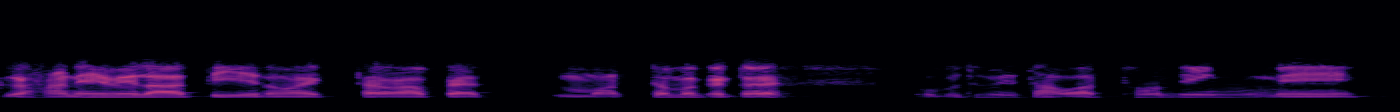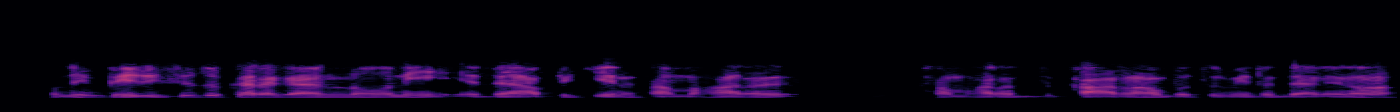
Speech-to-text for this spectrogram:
ග්‍රහණය වෙලා තියෙනවා එක්තරා මට්ටමකට ඔබතුමිය තවත් හොඳින් මේ හොඳින් පිරිසිදු කරගන්න ඕනි. දැන් අපි කියන සමහර සමහර කාරණා ඔබතුමියට දැනෙනවා.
